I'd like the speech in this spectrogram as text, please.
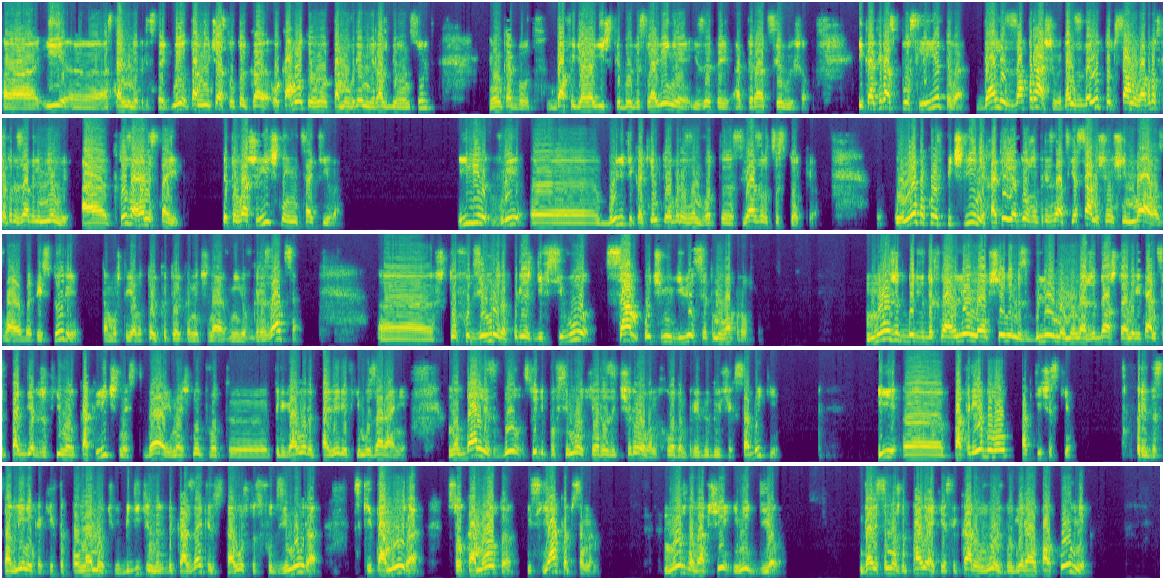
э, и э, остальными представителями. Ну, там не участвовал только Окамото, его к тому времени разбил инсульт, и он, как бы вот, дав идеологическое благословение, из этой операции вышел. И как раз после этого Далис запрашивает, он задает тот самый вопрос, который задали мне вы. А кто за вами стоит? Это ваша личная инициатива? Или вы э, будете каким-то образом вот э, связываться с Токио? У меня такое впечатление, хотя я должен признаться, я сам еще очень мало знаю об этой истории, потому что я вот только-только начинаю в нее вгрызаться, э, что Фудзимура прежде всего сам очень удивился этому вопросу. Может быть, вдохновленный общением с Блюмом, он ожидал, что американцы поддержат его как личность, да, и начнут вот э, переговоры, поверив ему заранее. Но Даллис был, судя по всему, очень разочарован ходом предыдущих событий и э, потребовал фактически предоставления каких-то полномочий, убедительных доказательств того, что с Фудзимура, с Китамура, с Окамото и с Якобсоном можно вообще иметь дело. Дальше можно понять, если Карл Вольф был генерал-полковник,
